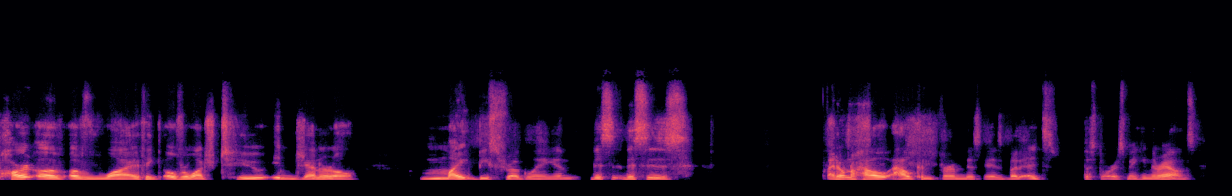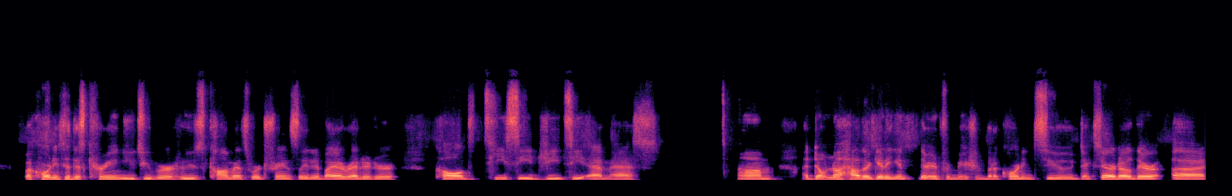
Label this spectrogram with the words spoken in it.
part of of why I think Overwatch Two in general might be struggling, and this this is I don't know how how confirmed this is, but it's the story is making the rounds according to this Korean YouTuber whose comments were translated by a Redditor called TCGTMS. Um, I don't know how they're getting in their information, but according to Dexerto, they're uh,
